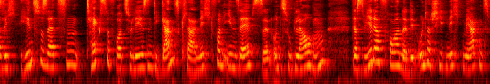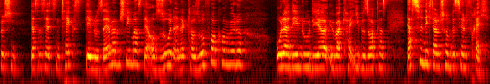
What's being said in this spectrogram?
sich hinzusetzen, Texte vorzulesen, die ganz klar nicht von ihnen selbst sind und zu glauben, dass wir da vorne den Unterschied nicht merken zwischen, das ist jetzt ein Text, den du selber geschrieben hast, der auch so in einer Klausur vorkommen würde, oder den du dir über KI besorgt hast, das finde ich dann schon ein bisschen frech.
